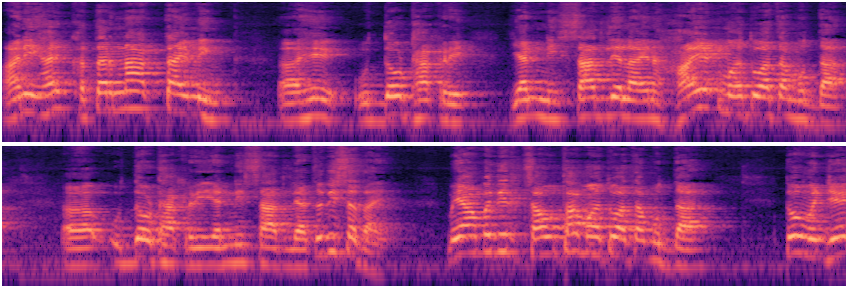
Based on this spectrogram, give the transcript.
आणि हे खतरनाक टायमिंग हे उद्धव ठाकरे यांनी साधलेला आहे आणि हा एक महत्त्वाचा मुद्दा उद्धव ठाकरे यांनी साधल्याचं दिसत आहे. मग यामधील चौथा महत्त्वाचा मुद्दा तो म्हणजे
